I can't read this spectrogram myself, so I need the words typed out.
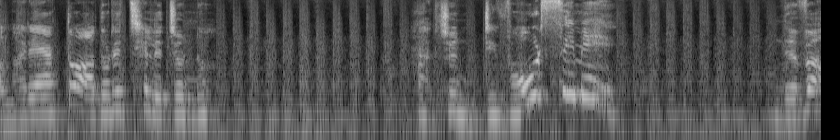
আমার এত আদরের ছেলের জন্য। একজন ডিভোর্সি মেয়ে। নেভা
